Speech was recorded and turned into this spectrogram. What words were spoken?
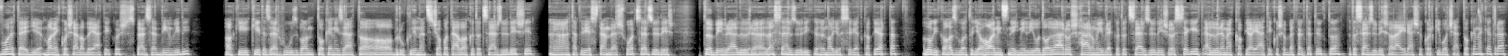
volt egy, van egy kosárlabda játékos, Spencer Dinwiddie, aki 2020-ban tokenizálta a Brooklyn Nets csapatával kötött szerződését, tehát egy standard sport szerződés, több évre előre leszerződik, nagy összeget kap érte. A logika az volt, hogy a 34 millió dolláros három évre kötött szerződés összegét előre megkapja a játékos a befektetőktől, tehát a szerződés aláírásakor kibocsát tokeneket rá,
